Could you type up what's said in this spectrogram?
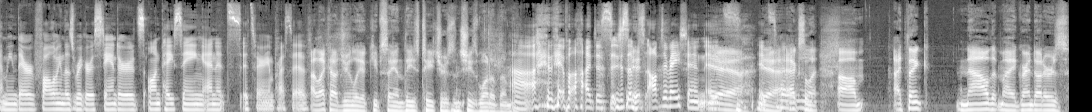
I mean, they're following those rigorous standards on pacing, and it's it's very impressive. I like how Julia keeps saying these teachers, and she's one of them. Uh, well, I just just observation. It's- yeah, it's yeah, really excellent. Um, I think now that my granddaughter's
